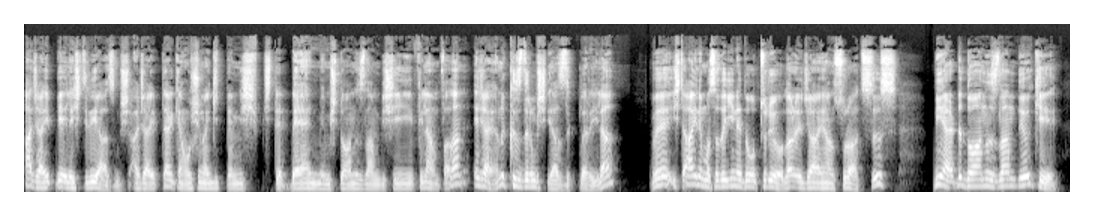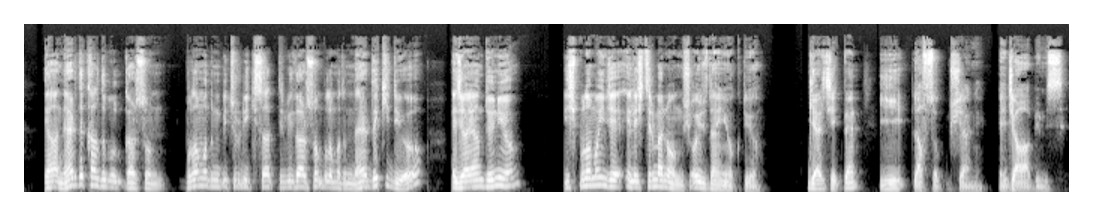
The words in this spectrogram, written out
acayip bir eleştiri yazmış. Acayip derken hoşuna gitmemiş, işte beğenmemiş Doğan Hızlan bir şeyi filan falan. Ece Ayhan'ı kızdırmış yazdıklarıyla. Ve işte aynı masada yine de oturuyorlar. Ece Ayhan suratsız. Bir yerde Doğan Hızlan diyor ki ya nerede kaldı bu garson? Bulamadım bir türlü iki saattir bir garson bulamadım. Nerede ki diyor. Ece Ayhan dönüyor. İş bulamayınca eleştirmen olmuş o yüzden yok diyor. Gerçekten iyi laf sokmuş yani Ece abimiz.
